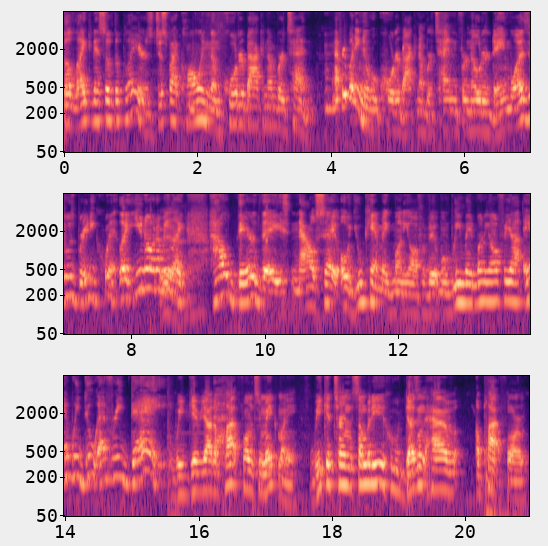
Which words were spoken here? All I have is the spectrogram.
the likeness of the players just by calling them quarterback number 10. Mm-hmm. Everybody knew who quarterback number 10 for Notre Dame was. It was Brady Quinn. Like, you know what I mean? Yeah. Like, how dare they now say, oh, you can't make money off of it when we made money off of y'all, and we do every day. we give y'all the platform to make money. We could turn somebody who doesn't have a platform.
